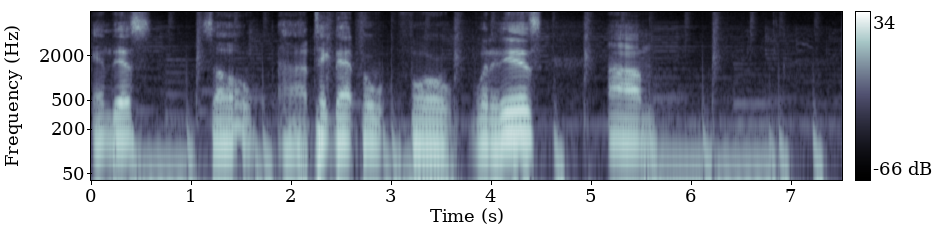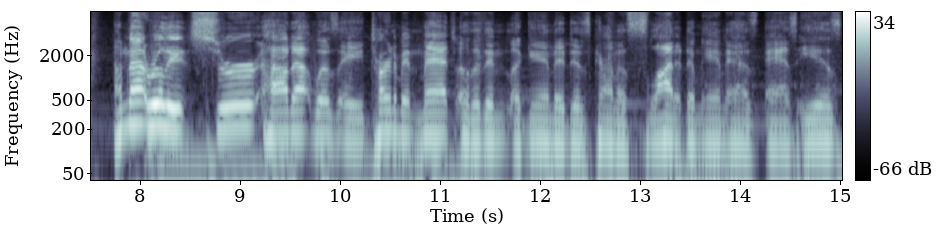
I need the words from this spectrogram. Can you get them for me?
in this. So uh, take that for for what it is. Um, I'm not really sure how that was a tournament match, other than again they just kind of slotted them in as as is.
